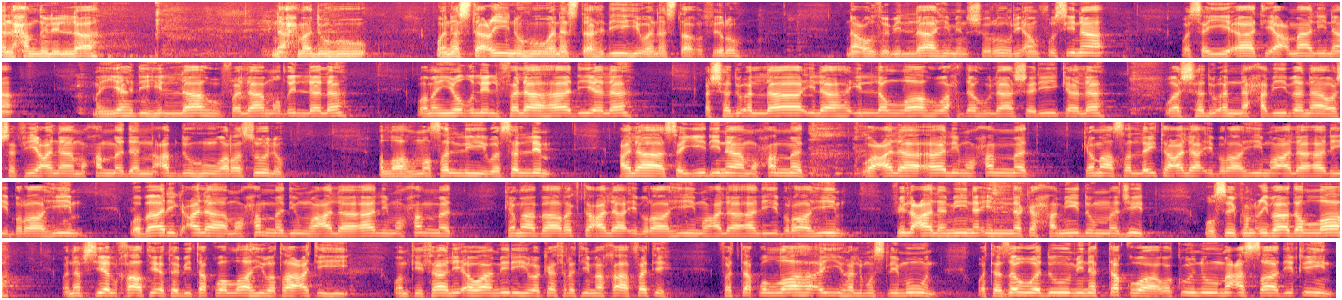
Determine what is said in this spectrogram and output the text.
الحمد لله نحمده ونستعينه ونستهديه ونستغفره نعوذ بالله من شرور أنفسنا وسيئات أعمالنا من يهده الله فلا مضل له ومن يضلل فلا هادي له أشهد أن لا إله إلا الله وحده لا شريك له وأشهد أن حبيبنا وشفيعنا محمدا عبده ورسوله اللهم صل وسلم على سيدنا محمد وعلى آل محمد كما صليت على إبراهيم وعلى آل إبراهيم وبارك على محمد وعلى آل محمد كما باركت على إبراهيم وعلى آل إبراهيم في العالمين إنك حميد مجيد أوصيكم عباد الله ونفسي الخاطئة بتقوى الله وطاعته وامتثال أوامره وكثرة مخافته فاتقوا الله أيها المسلمون وتزودوا من التقوى وكونوا مع الصادقين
